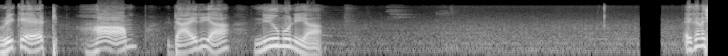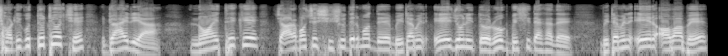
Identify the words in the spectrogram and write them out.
রিকেট, হাম, ডায়রিয়া, নিউমোনিয়া। এখানে সঠিক উত্তরটি হচ্ছে ডায়রিয়া। নয় থেকে চার বছর শিশুদের মধ্যে ভিটামিন এ জনিত রোগ বেশি দেখা দেয়। ভিটামিন এর অভাবে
